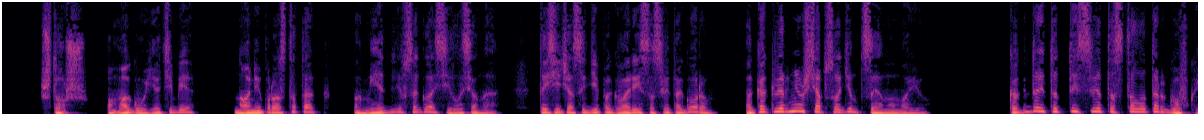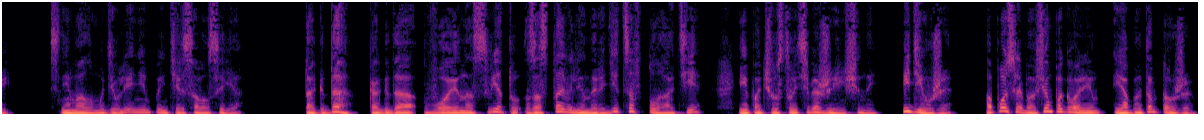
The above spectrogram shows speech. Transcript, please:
— Что ж, помогу я тебе, но не просто так. Помедлив, согласилась она. Ты сейчас иди поговори со Светогором, а как вернешься, обсудим цену мою. Когда это ты, Света, стала торговкой? С немалым удивлением поинтересовался я. Тогда, когда воина Свету заставили нарядиться в платье и почувствовать себя женщиной. Иди уже, а после обо всем поговорим, и об этом тоже.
